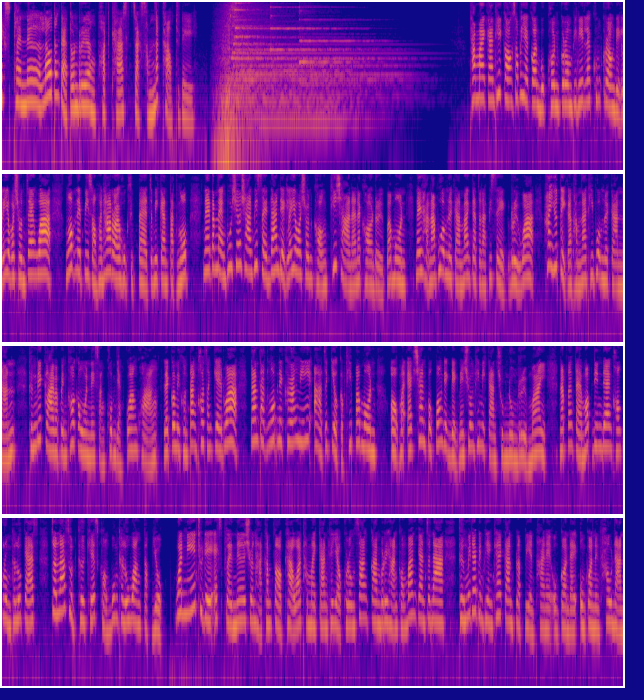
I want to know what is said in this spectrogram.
Explainer เล่าตั้งแต่ต้นเรื่องพอดแคสต์จากสำนักข่าว Today ำไมการที่กองทรัพยากรบุคคลกรมพินิษและคุ้มครองเด็กและเยาวชนแจ้งว่า งบในปี 2568 จะมีการตัดงบ ในตำแหน่งผู้เชี่ยวชาญพิเศษด้านเด็กและเยาวชนของที่ชานานครหรือป้ามน ในฐานะผู้อำนวยการบ้านกาญจนาพิเศษหรือว่าให้ยุติการทำหน้าที่ผู้อำนวยการนั้น ถึงได้กลายมาเป็นข้อกังวลในสังคมอย่างกว้างขวาง และก็มีคนตั้งข้อสังเกตว่า การตัดงบในครั้งนี้อาจจะเกี่ยวกับที่ป้ามน ออกมาแอคชั่นปกป้องเด็ก ๆ ในช่วงที่มีการชุมนุมหรือไม่ นับตั้งแต่ม็อบดินแดงของกลุ่มทะลุแก๊สจนล่าสุดคือเคสของบุ้งทะลุวังกับหยก วันนี้ Today Explainer ชวนหาคำตอบค่ะว่าทำไมการเขย่าโครงสร้างการบริหารของบ้านการจนา ถึงไม่ได้เป็นเพียงแค่การปรับเปลี่ยนภายในองค์กรใดองค์กรหนึ่งเท่านั้น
